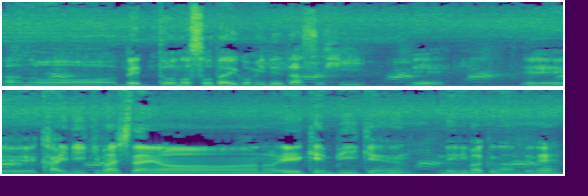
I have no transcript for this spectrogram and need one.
あのベッドの粗大ごみで出す日で、えー、買いに行きましたよ。あの、A 券、B 券、練馬区なんでね、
